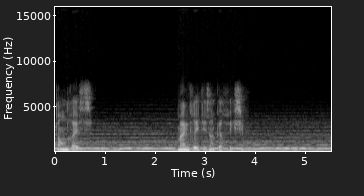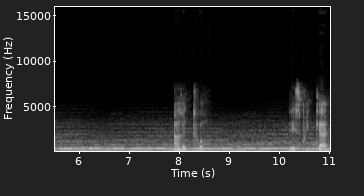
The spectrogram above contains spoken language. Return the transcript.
tendresse, malgré tes imperfections. Arrête-toi, l'esprit calme,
